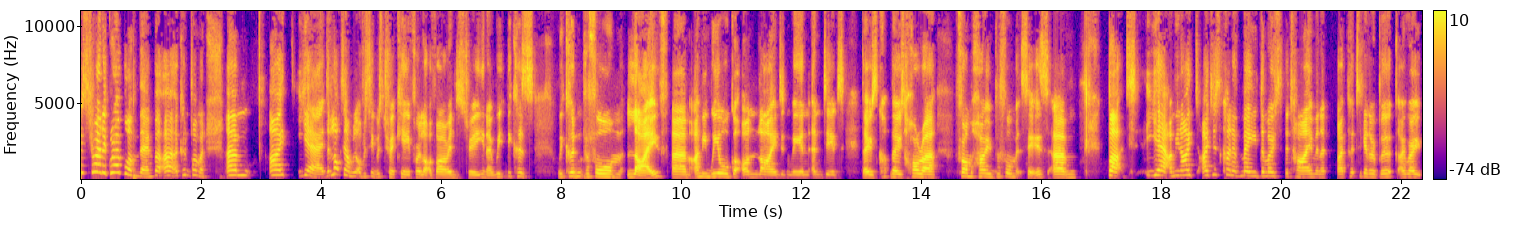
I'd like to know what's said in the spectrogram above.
Was trying to grab one then, but I, I couldn't find one. Um, I yeah, the lockdown obviously was tricky for a lot of our industry. You know, we, because we couldn't perform live. Um, I mean, we all got online, didn't we, and, and did those those horror from home performances. Um, but yeah, I mean, I I just kind of made the most of the time, and I, I put together a book. I wrote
